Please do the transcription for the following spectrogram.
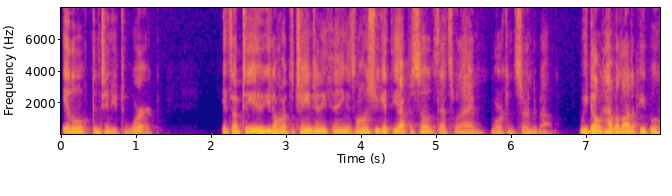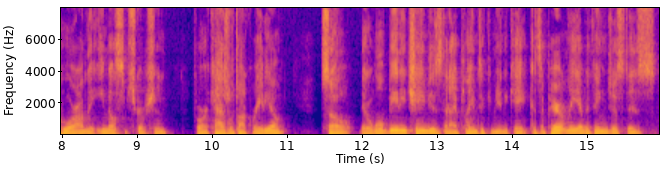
it'll continue to work. It's up to you. You don't have to change anything. As long as you get the episodes, that's what I'm more concerned about. We don't have a lot of people who are on the email subscription for Casual Talk Radio. So there won't be any changes that I plan to communicate because apparently everything just is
